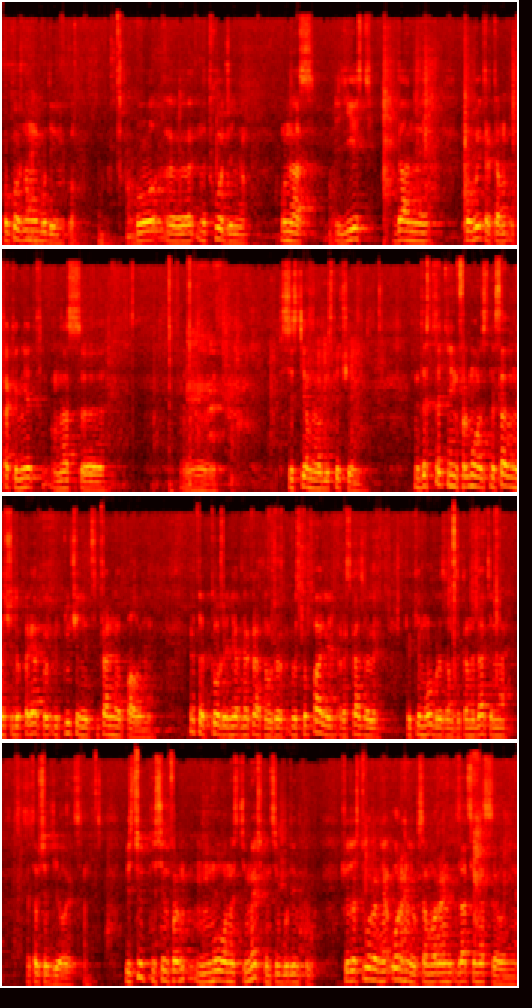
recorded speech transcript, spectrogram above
по кожному будинку. По е, надходженню у нас є дані, по витратам так і нет у нас е, е, системного обеспечения. Недостатня інформованість населення щодо порядку відключення центрального опалення. Это тоже неоднократно уже выступали, рассказывали, каким образом законодательно это все делается. Відсутність інформованості мешканців будинків щодо створення органів самоорганізації населення.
